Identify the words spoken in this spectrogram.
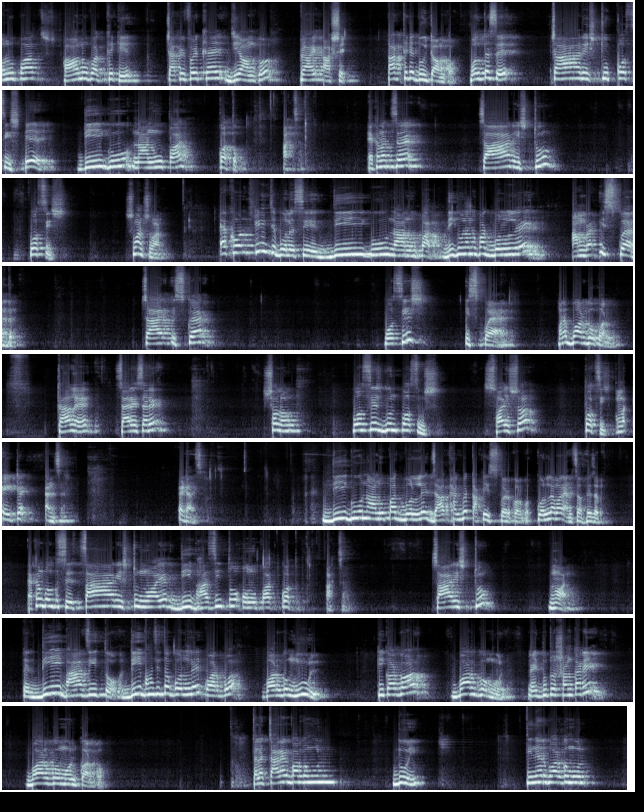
অনুপাত সহানুপাত থেকে চাকরির পরীক্ষায় যে অঙ্ক প্রায় আসে, তার থেকে দুইটা অঙ্ক। বলতেছে চার ইস্টু পঁচিশ এর দ্বিগুণানুপাত কত? আচ্ছা এখন হচ্ছে চার ইস্টু পঁচিশ, সমান সমান। এখন এই যে বলেছি দ্বিগুণানুপাত দ্বিগুণানুপাত বললেই আমরা স্কোয়ার দেব। চার স্কোয়ার পঁচিশ স্কোয়ার মানে বর্গ করব তাহলে চারে চারে ষোলো, পঁচিশ গুণ পঁচিশ, ছয়শো পঁচিশ। আমার এইটা অ্যান্সার এটা দ্বিগুণ অনুপাত বললে যা থাকবে তাকে স্কোয়ার করব। করলে আমার অ্যান্সার হয়ে যাবে। এখন বলতেছে চার ইস্টু নয়ের দ্বিভাজিত অনুপাত কত? আচ্ছা চার ইস্টু নয়। দ্বিভাজিত দ্বিভাজিত বললে করব বর্গমূল। কি করব? বর্গমূল। এই দুটো সংখ্যারই বর্গমূল করব। তাহলে চারের বর্গমূল, দুই। তিনের বর্গমূল,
